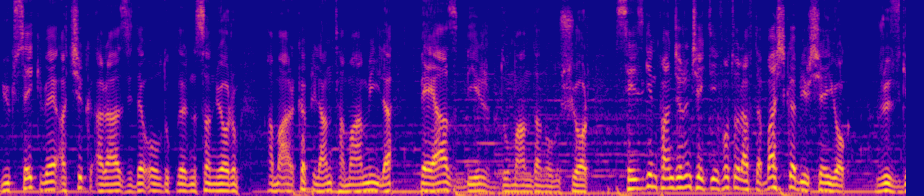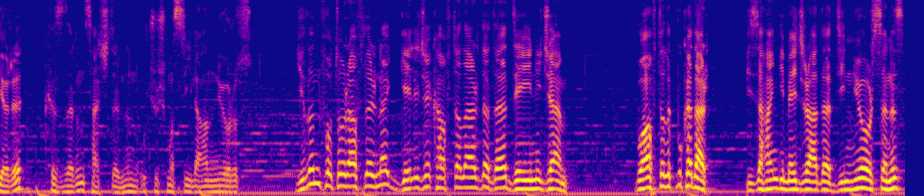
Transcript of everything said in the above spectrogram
yüksek ve açık arazide olduklarını sanıyorum. Ama arka plan tamamıyla beyaz bir dumandan oluşuyor. Sezgin Pancar'ın çektiği fotoğrafta başka bir şey yok. Rüzgarı kızların saçlarının uçuşmasıyla anlıyoruz. Yılın fotoğraflarına gelecek haftalarda da değineceğim. Bu haftalık bu kadar. Bizi hangi mecrada dinliyorsanız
